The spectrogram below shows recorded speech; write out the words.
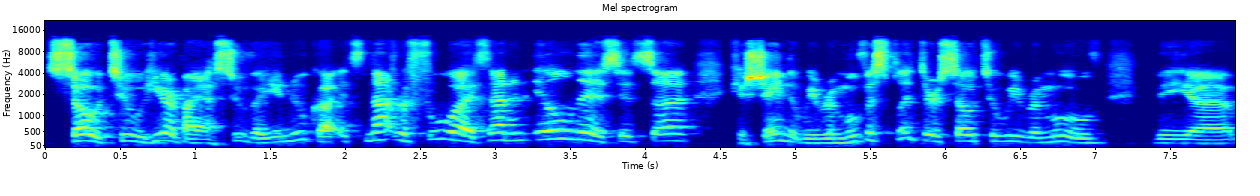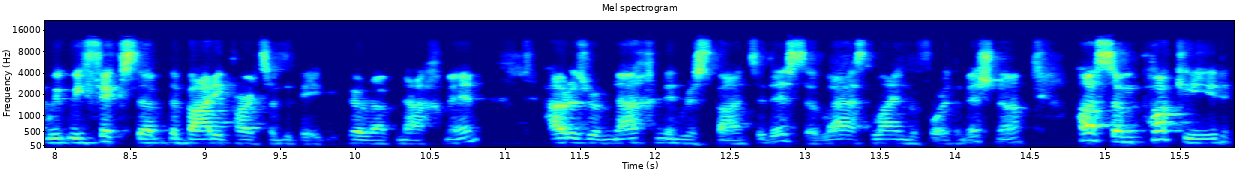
So too here by asuva yanuka, it's not refuah. It's not an illness. It's a shame that we remove a splinter. So too we remove the uh, we, we fix the, the body parts of the baby. Rav Nachman. How does Rav Nachman respond to this? The last line before the Mishnah. Hasam pakid,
